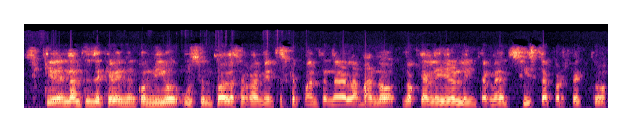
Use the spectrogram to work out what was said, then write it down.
Si quieren, antes de que vengan conmigo, usen todas las herramientas que puedan tener a la mano. Lo que han leído en la internet sí está perfecto.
